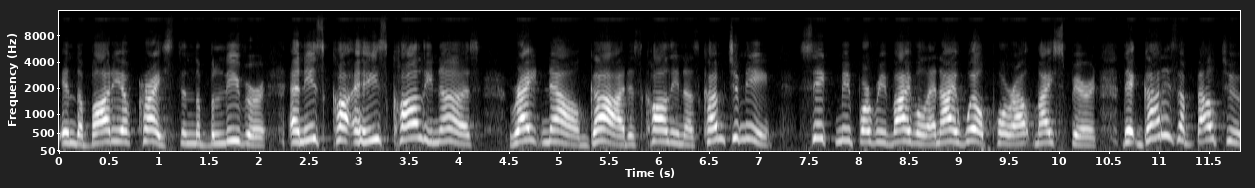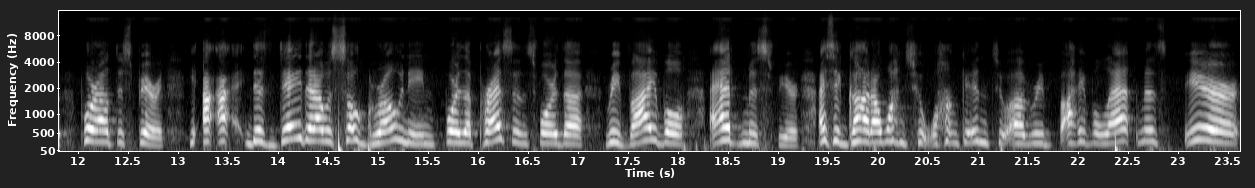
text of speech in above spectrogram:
in the body of Christ, in the believer. And He's, ca- he's calling us right now. God is calling us. Come to me. Seek me for revival, and I will pour out my spirit. That God is about to pour out the spirit. I, I, this day that I was so groaning for the presence, for the revival atmosphere, I said, God, I want to walk into a revival atmosphere.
